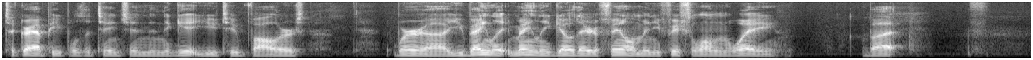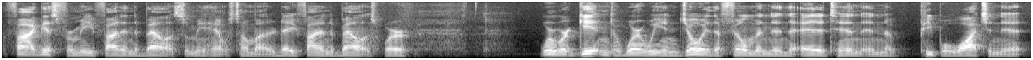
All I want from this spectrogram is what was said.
to grab people's attention and to get YouTube followers, where uh, you mainly mainly go there to film and you fish along the way but I guess for me, finding the balance, what me and Hamp was talking about the other day, finding the balance where where we're getting to where we enjoy the filming and the editing and the people watching it,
